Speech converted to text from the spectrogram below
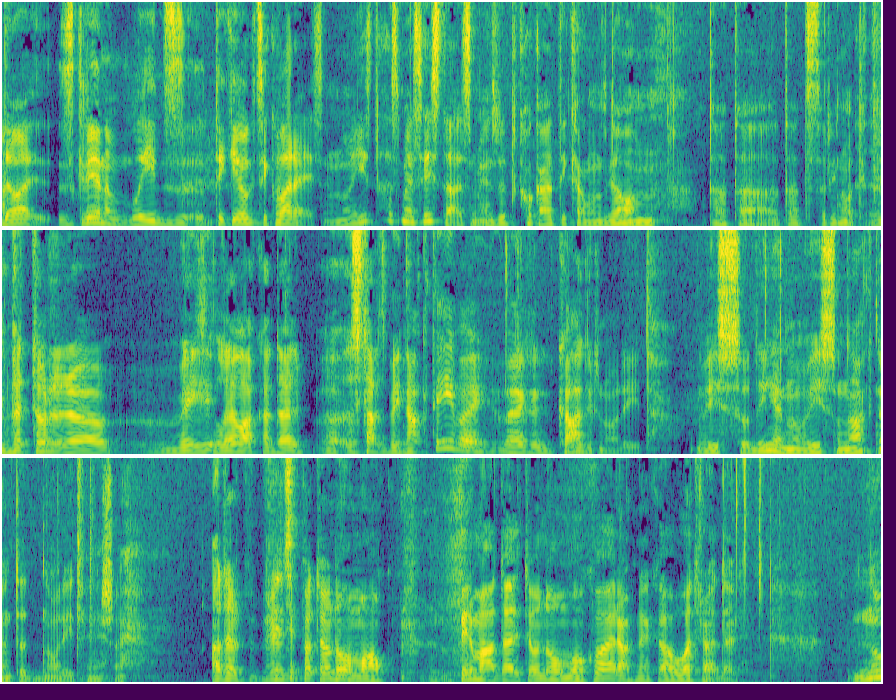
davai, skrienam līdz tik ilgi, cik varēsim. Nu, izstāsimies, izstāsimies, bet kaut kā tikām līdz galam. Tā, tā, tā tas arī notika. Bet tur uh, bija lielākā daļa. Starts bija naktī vai, vai kā? Agri no rīta. Visu dienu, visu nakti un tad no rīta finišai. Tad, principā, tev nomok, pirmā daļa tev nomok vairāk nekā otrā daļa. Nu,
